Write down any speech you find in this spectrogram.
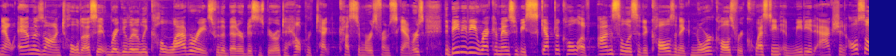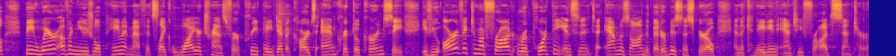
Now, Amazon told us it regularly collaborates with the Better Business Bureau to help protect customers from scammers. The BBB recommends to be skeptical of unsolicited calls and ignore calls requesting immediate action. Also, beware of unusual payment methods like wire transfer, prepaid debit cards, and cryptocurrency. If you are a victim of fraud, report the incident to Amazon, the Better Business Bureau, and the Canadian Anti Fraud Center.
